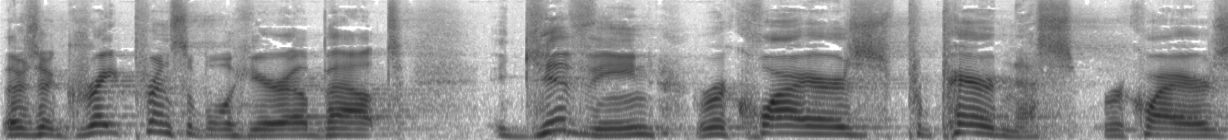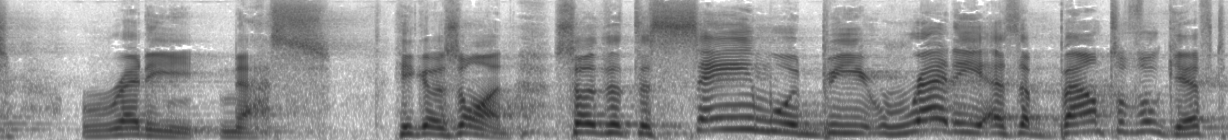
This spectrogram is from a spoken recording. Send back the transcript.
There's a great principle here about giving requires preparedness, requires readiness. He goes on, so that the same would be ready as a bountiful gift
